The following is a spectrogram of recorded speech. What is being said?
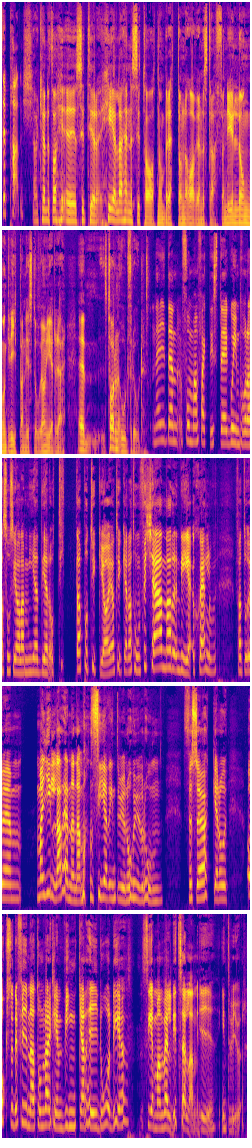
the punch. Ja, kan du ta, eh, citera hela hennes citat när hon berättar om den avgörande straffen? Det är ju en lång och gripande historia hon ger det där. Eh, ta den ord för ord. Nej, den får man faktiskt eh, gå in på våra sociala medier och titta på tycker jag. Jag tycker att hon förtjänar det själv. För att eh, man gillar henne när man ser intervjun och hur hon försöker. Och också det fina att hon verkligen vinkar hej då. Det ser man väldigt sällan i intervjuer.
